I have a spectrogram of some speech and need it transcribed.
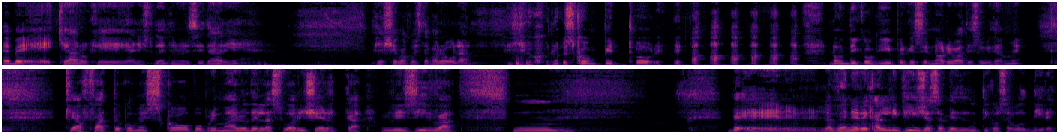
E beh, è chiaro che agli studenti universitari piaceva questa parola. Io conosco un pittore, non dico chi perché se no arrivate subito a me, che ha fatto come scopo primario della sua ricerca visiva mm, beh, la Venere Callipigia, sapete tutti cosa vuol dire.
